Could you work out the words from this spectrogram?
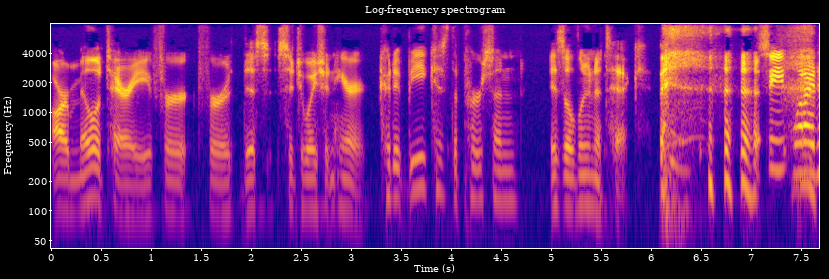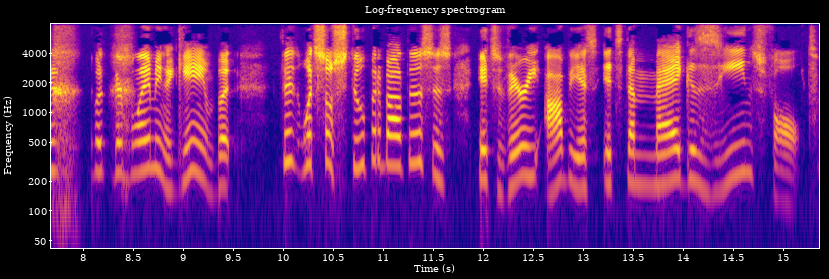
our military for for this situation here could it be because the person is a lunatic See what I did, but they're blaming a game. But th- what's so stupid about this is it's very obvious. It's the magazine's fault.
